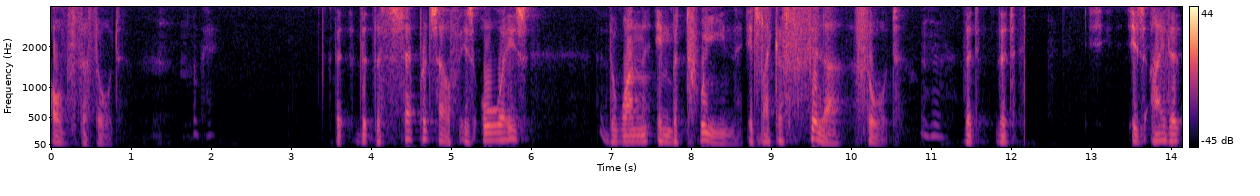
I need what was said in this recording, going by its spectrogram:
of the thought. Okay. The, the, the separate self is always the one in between. It's like a filler thought mm-hmm. that, that is either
